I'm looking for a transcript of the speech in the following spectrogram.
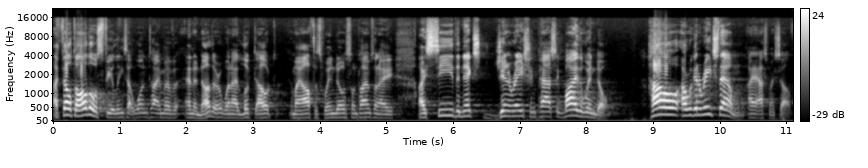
I felt all those feelings at one time and another when I looked out in my office window sometimes and I, I see the next generation passing by the window. How are we going to reach them? I ask myself.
